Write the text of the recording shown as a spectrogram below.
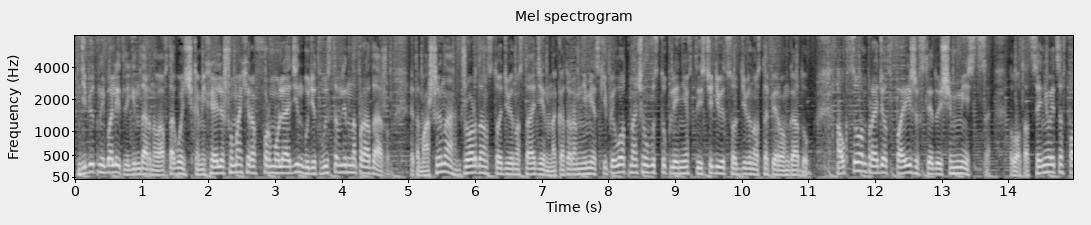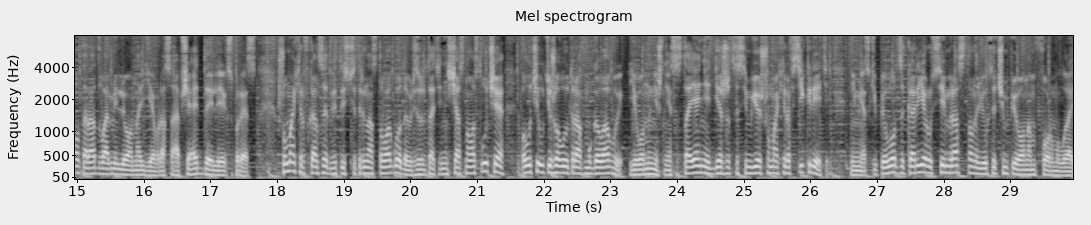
Дебютный болид легендарного автогонщика Михаэля Шумахера в Формуле-1 будет выставлен на продажу. Это машина Jordan 191, на котором немецкий пилот начал выступление в 1991 году. Аукцион пройдет в Париже в следующем месяце. Лот оценивается в полтора-два миллиона евро, сообщает Daily Express. Шумахер в конце 2013 года в результате несчастного случая получил тяжелую травму головы. Его нынешнее состояние держится семьей Шумахера в секрете. Немецкий пилот за карьеру семь раз становился чемпионом Формулы-1.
